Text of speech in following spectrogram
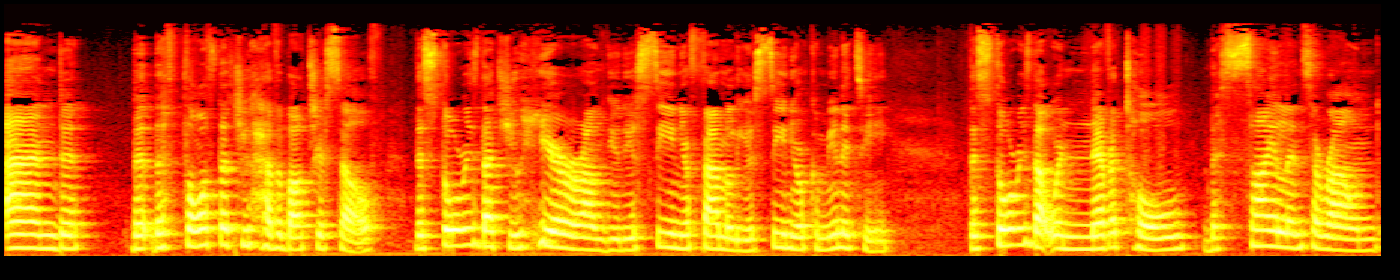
and the, the thoughts that you have about yourself, the stories that you hear around you, you see in your family, you see in your community, the stories that were never told, the silence around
